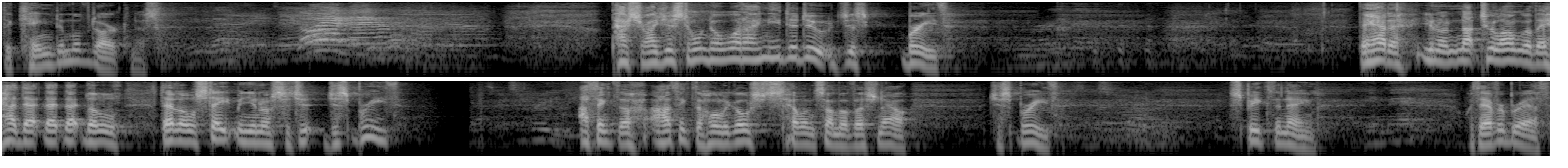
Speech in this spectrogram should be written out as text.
the kingdom of darkness. Pastor, I just don't know what I need to do. Just breathe. They had a, you know, not too long ago, they had that, that, that, little, that little statement, you know, so just breathe. I think, the, I think the Holy Ghost is telling some of us now just breathe. Speak the name with every breath,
